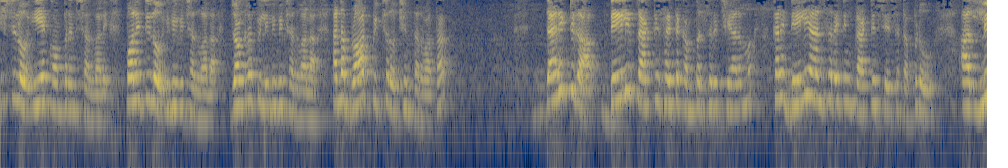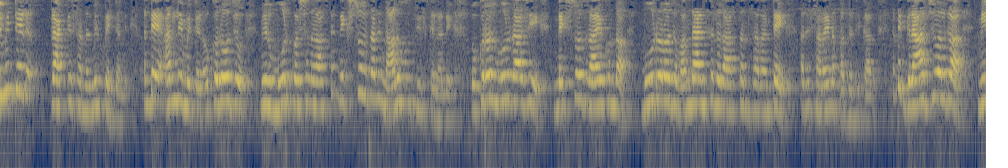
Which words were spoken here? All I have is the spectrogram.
హిస్టరీలో ఏ కాంపనెంట్స్ చదవాలి? పాలిటీలో ఇవి ఇవి చదవాలా? జాగ్రఫీలు ఇవి ఇవి చదవాలా? అన్న బ్రాడ్ పిక్చర్ వచ్చిన తర్వాత డైరెక్ట్గా డైలీ ప్రాక్టీస్ అయితే కంపల్సరీ చేయాలమ్మా. కానీ డైలీ ఆన్సర్ రైటింగ్ ప్రాక్టీస్ చేసేటప్పుడు ఆ లిమిటెడ్ ప్రాక్టీస్ అనేది మీరు పెట్టండి. అంటే అన్లిమిటెడ్ ఒక రోజు మీరు మూడు క్వశ్చన్లు రాస్తే నెక్స్ట్ రోజు దాన్ని నాలుగు తీసుకెళ్ళండి. ఒకరోజు మూడు రాసి నెక్స్ట్ రోజు రాయకుండా మూడో రోజు వంద ఆన్సర్లు రాస్తాను సార్ అంటే అది సరైన పద్ధతి కాదు. అంటే గ్రాడ్యువల్గా మీ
